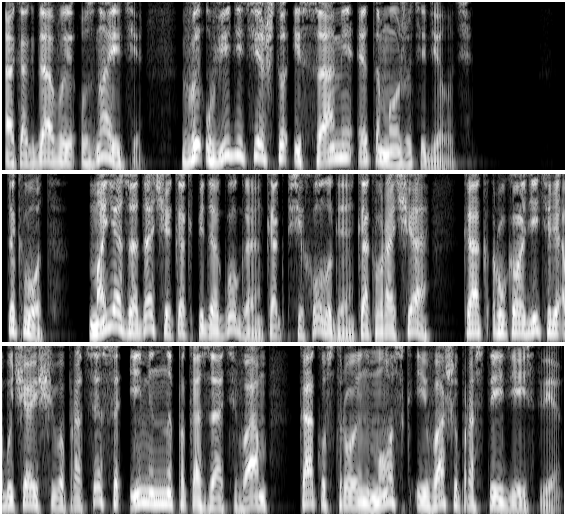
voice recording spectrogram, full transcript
А когда вы узнаете — вы увидите, что и сами это можете делать. Так вот, моя задача как педагога, как психолога, как врача, как руководителя обучающего процесса именно показать вам, как устроен мозг и ваши простые действия.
